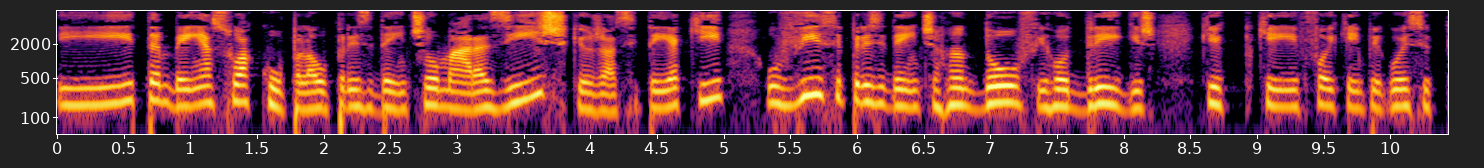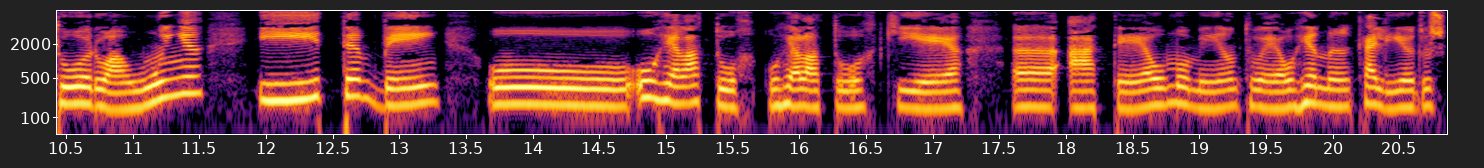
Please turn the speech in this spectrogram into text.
e também a sua cúpula, o presidente Omar Aziz, que eu já citei aqui, o vice-presidente Randolph Rodrigues, que, que foi quem pegou esse touro à unha, e também o, o relator, o relator que é uh, até o momento é o Renan Calheiros,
